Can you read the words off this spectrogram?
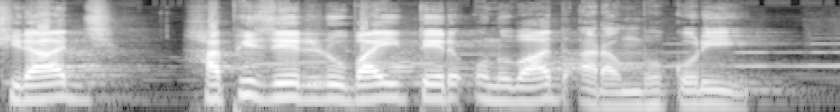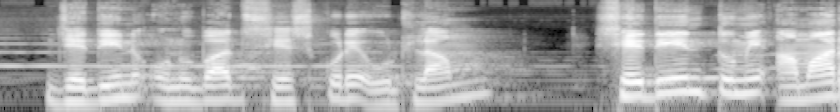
সিরাজ হাফিজের রুবাইতের অনুবাদ আরম্ভ করি। যেদিন অনুবাদ শেষ করে উঠলাম, সেদিন তুমি আমার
